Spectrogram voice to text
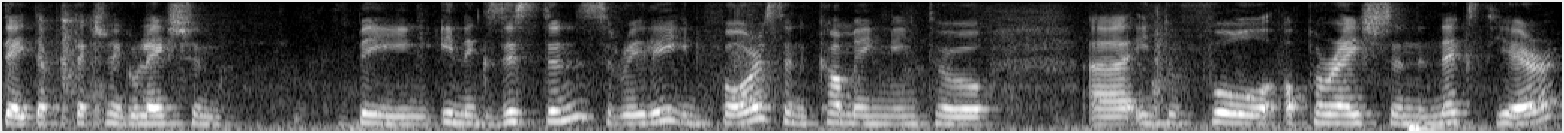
data protection regulation being in existence, really in force and coming into uh, into full operation next year.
